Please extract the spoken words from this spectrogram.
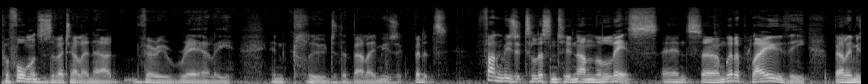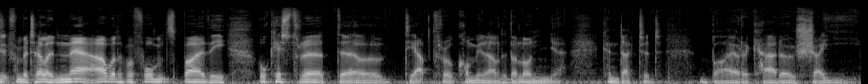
Performances of Otello now very rarely include the ballet music, but it's fun music to listen to nonetheless. And so I'm going to play the ballet music from Otello now with a performance by the Orchestra del Teatro Comunale di Bologna, conducted by Riccardo Chailly.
